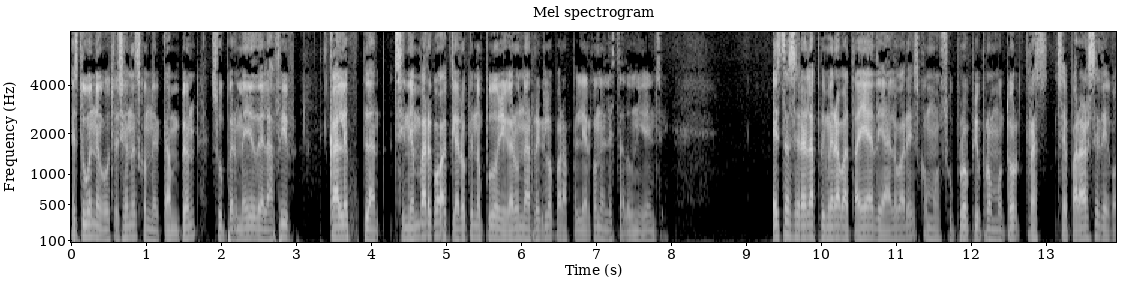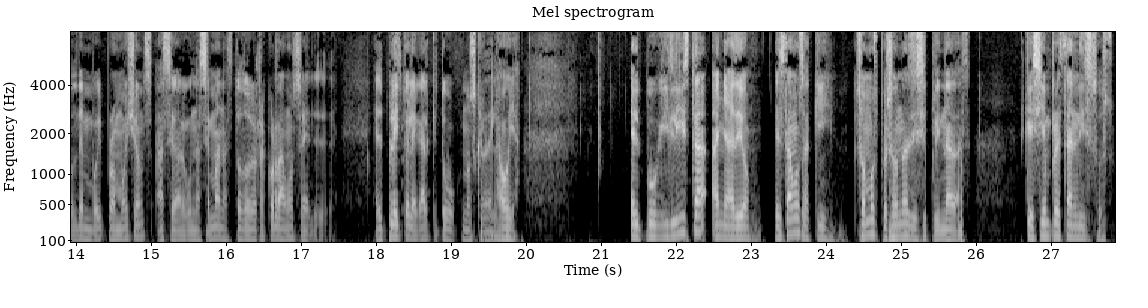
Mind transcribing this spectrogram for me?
estuvo en negociaciones con el campeón supermedio de la FIB, Caleb Plant. Sin embargo, aclaró que no pudo llegar a un arreglo para pelear con el estadounidense. Esta será la primera batalla de Álvarez como su propio promotor tras separarse de Golden Boy Promotions hace algunas semanas. Todos recordamos el, el pleito legal que tuvo con Oscar de la Hoya. El pugilista añadió, estamos aquí, somos personas disciplinadas, que siempre están listos.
